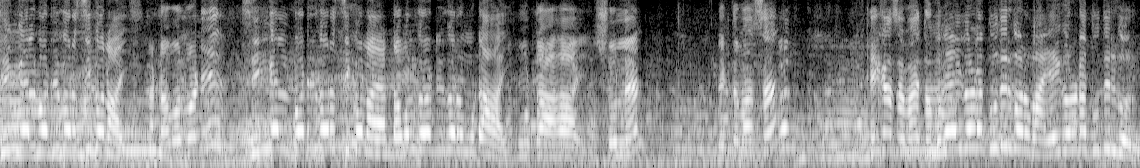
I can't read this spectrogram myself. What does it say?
সিঙ্গেল বডির গরু চিকন হয়। আর ডবল বডি সিঙ্গেল বডির গরু চিকন হয় আর ডবল বডির গরু মোটা হয়। মোটা হয় শুনলেন? দেখতে পাচ্ছেন? ঠিক আছে ভাই ধন্যবাদ। এই গরুটা দুধের গরু ভাই এই গরুটা দুধের গরু।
